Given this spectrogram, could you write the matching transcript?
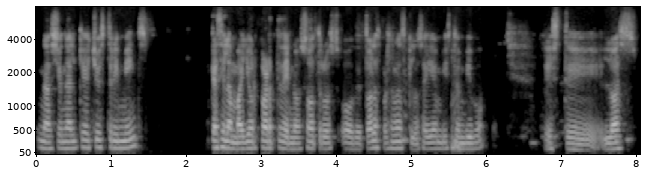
nacional que ha hecho streamings, casi la mayor parte de nosotros o de todas las personas que los hayan visto en vivo, este, los,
